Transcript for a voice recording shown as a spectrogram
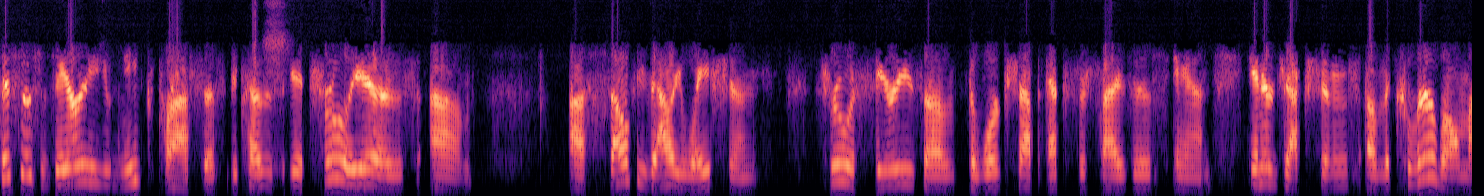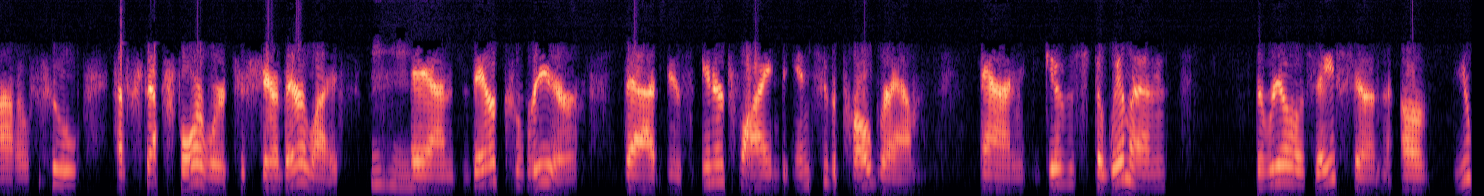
this is a very unique process because it truly is um, a self evaluation through a series of the workshop exercises and interjections of the career role models who have stepped forward to share their life mm-hmm. and their career that is intertwined into the program and gives the women the realization of you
